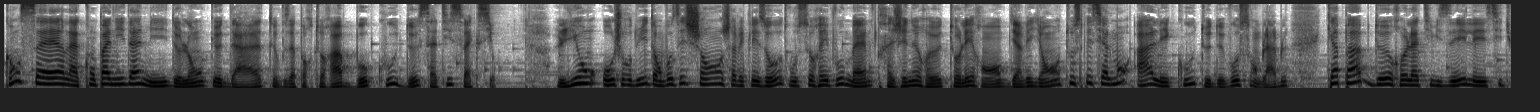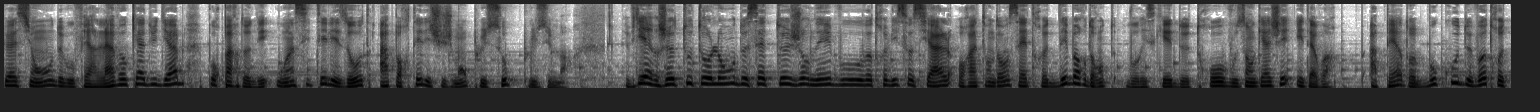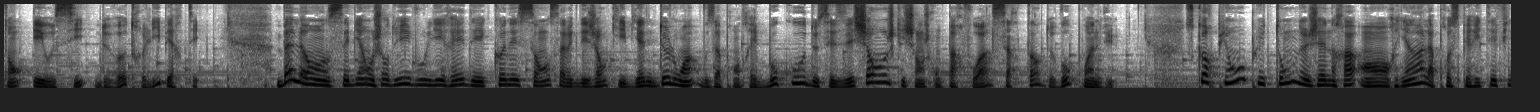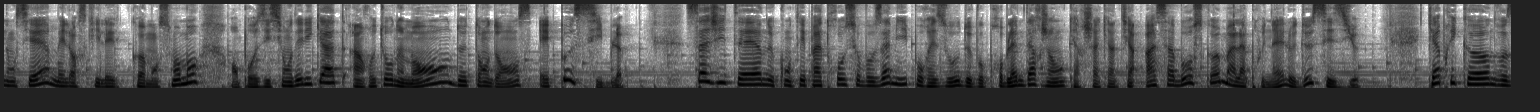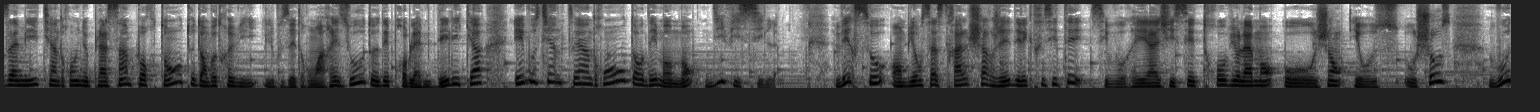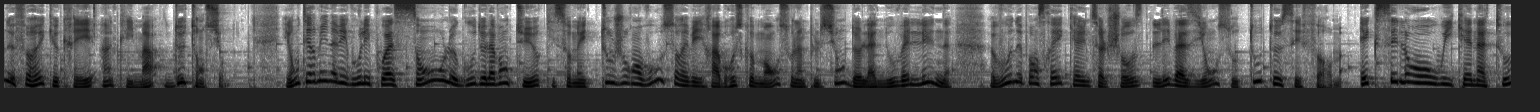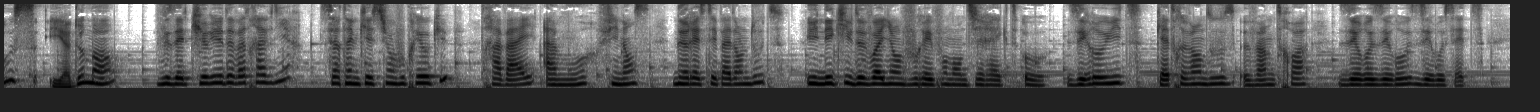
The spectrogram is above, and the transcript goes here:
Cancer, la compagnie d'amis de longue date vous apportera beaucoup de satisfaction. Lion, aujourd'hui dans vos échanges avec les autres, vous serez vous-même très généreux, tolérant, bienveillant, tout spécialement à l'écoute de vos semblables, capable de relativiser les situations, de vous faire l'avocat du diable pour pardonner ou inciter les autres à porter des jugements plus souples, plus humains. Vierge, tout au long de cette journée, votre vie sociale aura tendance à être débordante. Vous risquez de trop vous engager et d'avoir à perdre beaucoup de votre temps et aussi de votre liberté. Balance, eh bien aujourd'hui vous lirez des connaissances avec des gens qui viennent de loin. Vous apprendrez beaucoup de ces échanges qui changeront parfois certains de vos points de vue. Scorpion, Pluton ne gênera en rien la prospérité financière, mais lorsqu'il est comme en ce moment, en position délicate, un retournement de tendance est possible. Sagittaire, ne comptez pas trop sur vos amis pour résoudre vos problèmes d'argent, car chacun tient à sa bourse comme à la prunelle de ses yeux. Capricorne, vos amis tiendront une place importante dans votre vie. Ils vous aideront à résoudre des problèmes délicats et vous tiendront dans des moments difficiles. Verseau, ambiance astrale chargée d'électricité. Si vous réagissez trop violemment aux gens et aux, aux choses, vous ne ferez que créer un climat de tension. Et on termine avec vous les poissons, le goût de l'aventure qui sommeille toujours en vous se réveillera brusquement sous l'impulsion de la nouvelle lune. Vous ne penserez qu'à une seule chose, l'évasion sous toutes ses formes. Excellent week-end à tous et à demain. Vous êtes curieux de votre avenir? Certaines questions vous préoccupent? Travail, amour, finances? Ne restez pas dans le doute. Une équipe de voyants vous répond en direct au 08 92 23 0007.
